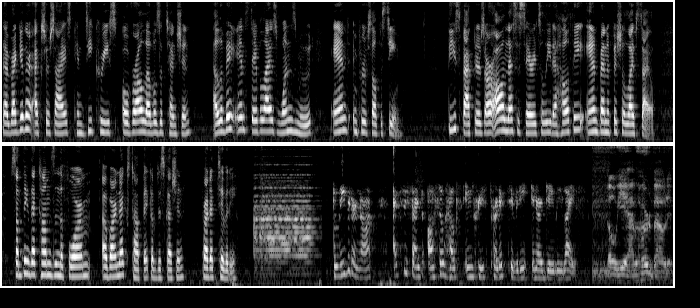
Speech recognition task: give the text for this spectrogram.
that regular exercise can decrease overall levels of tension, elevate and stabilize one's mood, and improve self esteem. These factors are all necessary to lead a healthy and beneficial lifestyle, something that comes in the form of our next topic of discussion productivity. Believe it or not, exercise also helps increase productivity in our daily life. Oh, yeah, I've heard about it.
